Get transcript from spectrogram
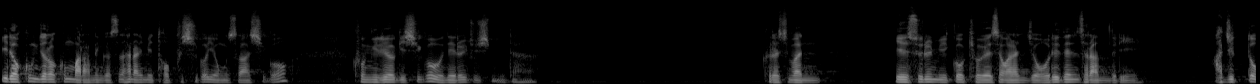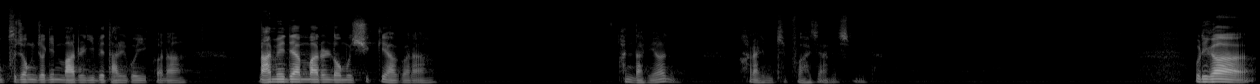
이러쿵저러쿵 말하는 것은 하나님이 덮으시고 용서하시고 긍휼히 여기시고 은혜를 주십니다. 그렇지만 예수를 믿고 교회 생활한 지 오래된 사람들이 아직도 부정적인 말을 입에 달고 있거나 남에 대한 말을 너무 쉽게 하거나 한다면 하나님 기뻐하지 않으십니다. 우리가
